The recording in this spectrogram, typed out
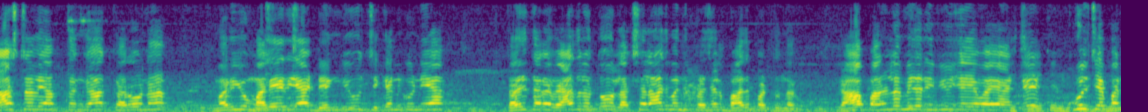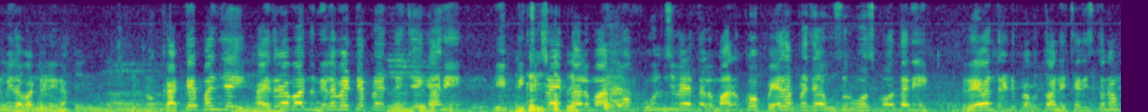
రాష్ట్ర వ్యాప్తంగా కరోనా మరియు మలేరియా డెంగ్యూ చికెన్ గున్యా తదితర వ్యాధులతో లక్షలాది మంది ప్రజలు బాధపడుతున్నారు. ఆ పనుల మీద రివ్యూ చేయవా అంటే కూల్చే పని మీద పడ్డడిన నువ్వు కట్టే పని చేయి. హైదరాబాద్ నిలబెట్టే ప్రయత్నం చేయి కానీ ఈ పిచ్చి ప్రయత్నాలు మానుకో కూల్చివేతలు మానుకో పేద ప్రజల ఉసురు పోసుకోవద్దని రేవంత్ రెడ్డి ప్రభుత్వాన్ని హెచ్చరిస్తున్నాం.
